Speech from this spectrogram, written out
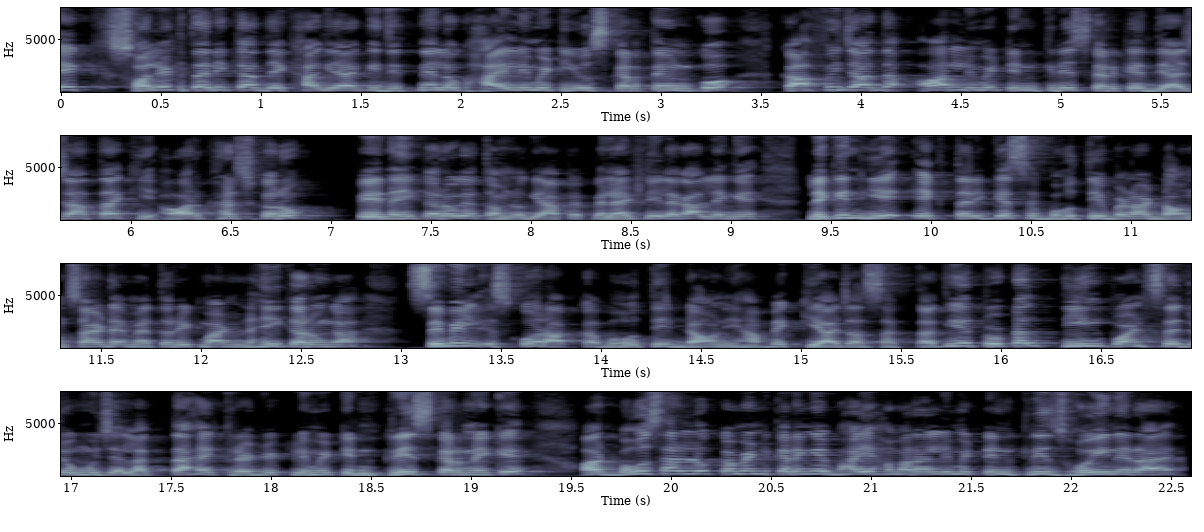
एक सॉलिड तरीका देखा गया कि जितने लोग हाई लिमिट यूज़ करते हैं, उनको काफ़ी ज़्यादा और लिमिट इंक्रीज करके दिया जाता है कि और खर्च करो पे नहीं करोगे तो हम लोग यहाँ पे पेनल्टी लगा लेंगे। लेकिन ये एक तरीके से बहुत ही बड़ा डाउन साइड है। मैं तो रिकमेंड नहीं करूँगा। सिविल स्कोर आपका बहुत ही डाउन यहाँ पे किया जा सकता है। तो ये टोटल तीन पॉइंट्स है जो मुझे लगता है क्रेडिट लिमिट इंक्रीज करने के। और बहुत सारे लोग कमेंट करेंगे, भाई, हमारा लिमिट इंक्रीज हो ही नहीं रहा है।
